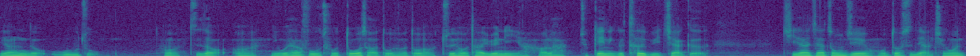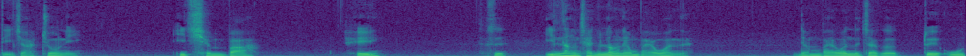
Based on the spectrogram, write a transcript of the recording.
你让你的屋主哦知道哦，你为他付出多少多少多少，最后他愿意，好啦，就给你个特别价格。其他家中介我都是两千万底价，就你一千八，诶，就是一让价就让两百万呢。两百万的价格对屋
